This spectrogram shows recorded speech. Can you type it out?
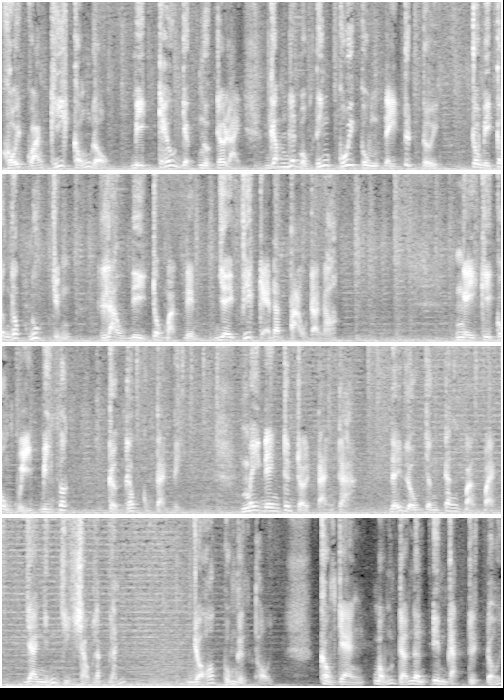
Khối quản khí khổng lồ Bị kéo giật ngược trở lại, Gầm lên một tiếng cuối cùng đầy tức tưởi. Rồi bị cơn lốc nuốt chửng, Lao đi trong màn đêm Về phía kẻ đã tạo ra nó. Ngay khi con quỷ biến mất, Cơn lốc cũng tan đi. Mây đen trên trời tản ra, Để lộ dần trăng bàn bạc Và những gì sao lấp lánh. Gió cũng ngừng thổi, Không gian bỗng trở nên im lặng tuyệt đối.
